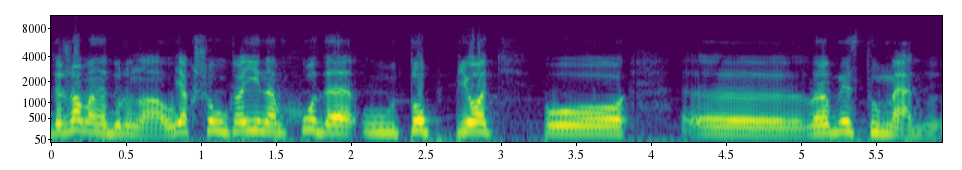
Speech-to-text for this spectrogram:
держава не дурна. Якщо Україна входить у топ-5 по е, виробництву меду,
